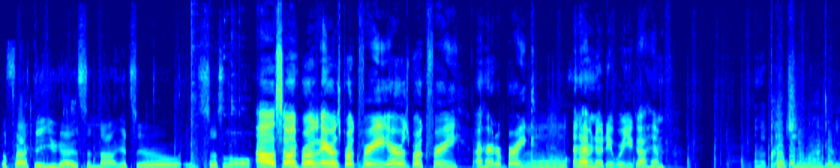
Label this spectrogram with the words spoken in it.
The fact that you guys did not get zero is says it all. Oh, someone broke. Arrows broke free. Arrows broke free. I heard a break, Uh, and I have no idea where you got him. Oh, the Crap, I bitch. know where I got it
